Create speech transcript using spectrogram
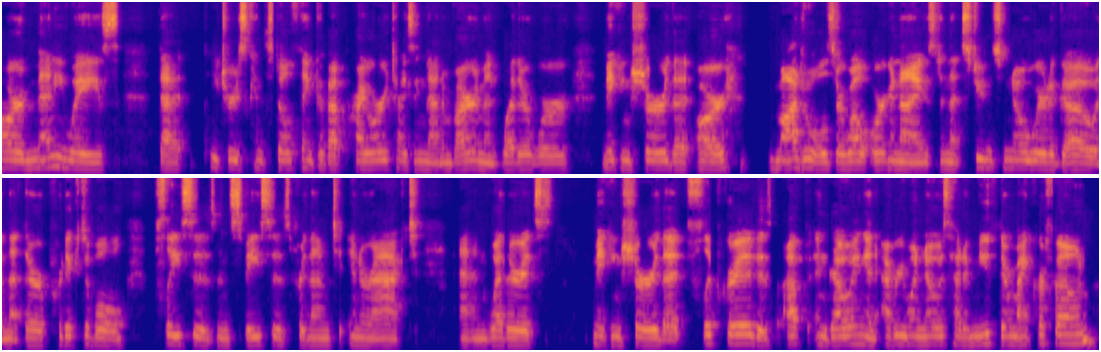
are many ways that teachers can still think about prioritizing that environment, whether we're making sure that our modules are well organized and that students know where to go and that there are predictable places and spaces for them to interact, and whether it's making sure that Flipgrid is up and going and everyone knows how to mute their microphone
